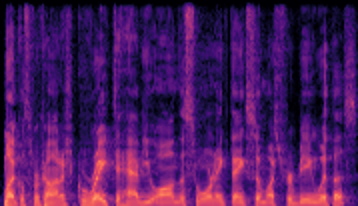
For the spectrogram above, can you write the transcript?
Michael Smerconish, great to have you on this morning. Thanks so much for being with us.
